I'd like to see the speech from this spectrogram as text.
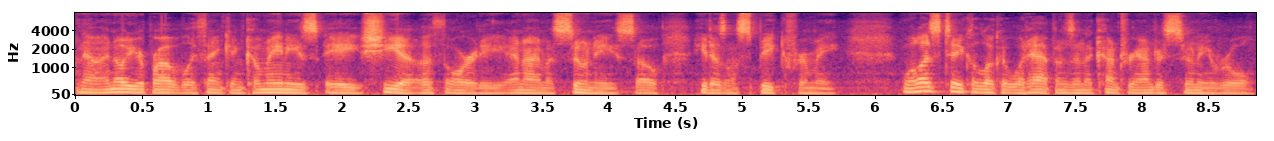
Now, I know you're probably thinking Khomeini's a Shia authority and I'm a Sunni, so he doesn't speak for me. Well, let's take a look at what happens in a country under Sunni rule.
